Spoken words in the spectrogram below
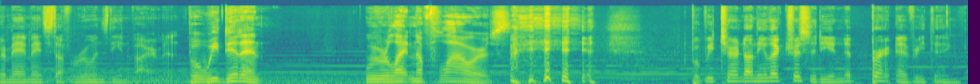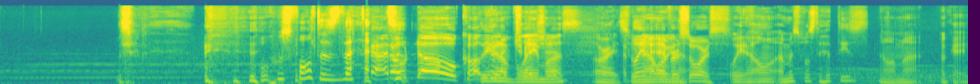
where man-made stuff ruins the environment. But we didn't. We were lighting up flowers. but we turned on the electricity and it burnt everything. well, whose fault is that? I don't know. Call They're the gonna blame us. All right, I blame now we're gonna, Wait, oh, am I supposed to hit these? No, I'm not. Okay.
